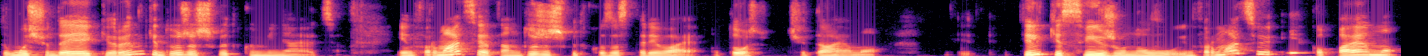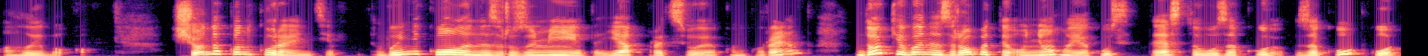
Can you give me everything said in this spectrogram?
Тому що деякі ринки дуже швидко міняються. Інформація там дуже швидко застаріває. Отож, читаємо тільки свіжу нову інформацію і копаємо глибоко. Щодо конкурентів, ви ніколи не зрозумієте, як працює конкурент, доки ви не зробите у нього якусь тестову закупку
